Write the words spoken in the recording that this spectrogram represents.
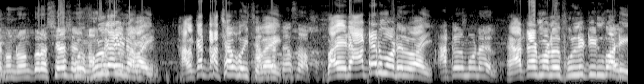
এখন রং করা শেষ ফুল গাড়ি না ভাই। হালকা টাচ আপ হয়েছে ভাই? ভাই এটা আটের মডেল ভাই। আটের মডেল হ্যাঁ আটের মডেল ফুললি টিন বডি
